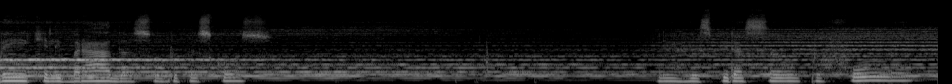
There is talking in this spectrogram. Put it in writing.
bem equilibrada sobre o pescoço. e a respiração profunda.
